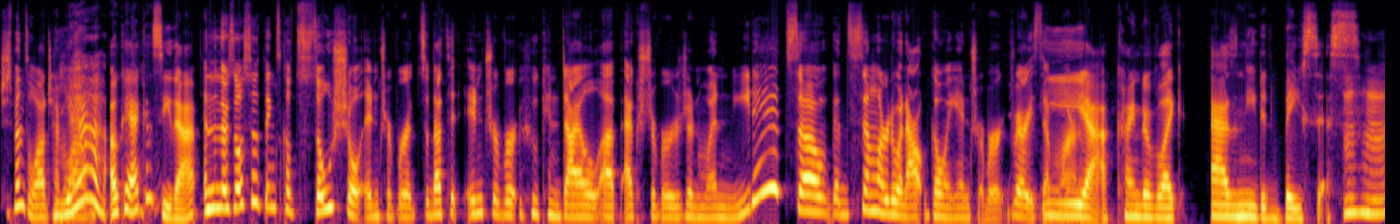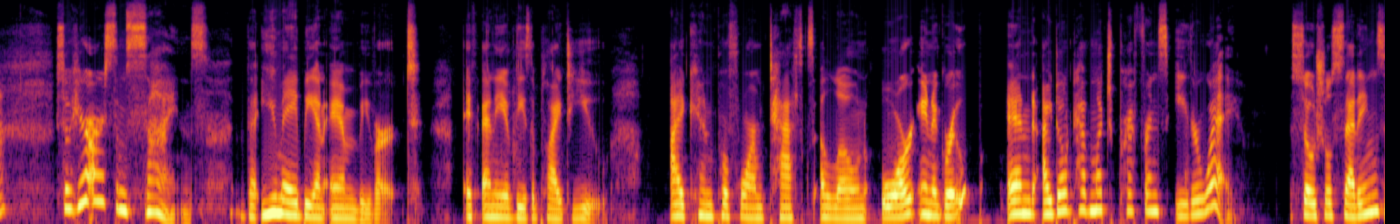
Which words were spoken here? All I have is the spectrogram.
She spends a lot of time alone. yeah, okay, I can see that. And then there's also things called social introverts. So that's an introvert who can dial up extroversion when needed. So it's similar to an outgoing introvert, very similar. Yeah, kind of like as needed basis. Mm-hmm. So here are some signs that you may be an ambivert, if any of these apply to you. I can perform tasks alone or in a group, and I don't have much preference either way. Social settings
